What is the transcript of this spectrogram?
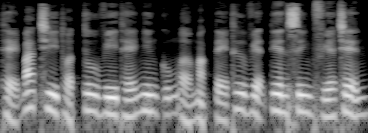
thể bác chi thuật tu vi thế nhưng cũng ở mặc tế thư viện tiên sinh phía trên.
